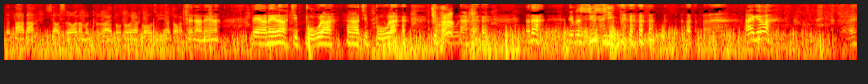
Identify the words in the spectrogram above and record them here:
的大大小时候那么可爱，多多要勾住要躲在哪里啊？变安尼啦，一步啦，啊，一步啦，一步啦，大大，你不休息？来 给我，哎，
